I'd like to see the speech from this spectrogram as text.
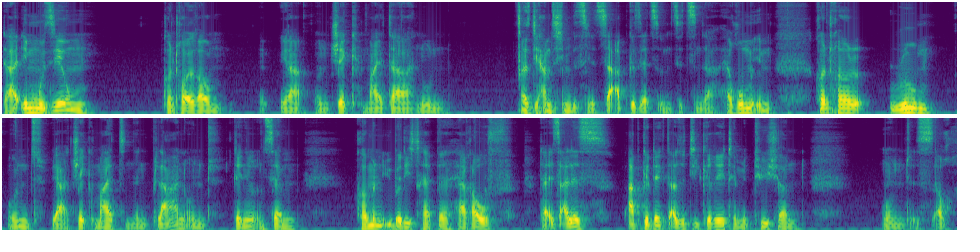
Da im Museum, Kontrollraum, ja, und Jack malt da nun, also die haben sich ein bisschen jetzt da abgesetzt und sitzen da herum im Control Room und ja, Jack malt einen Plan und Daniel und Sam kommen über die Treppe herauf. Da ist alles abgedeckt, also die Geräte mit Tüchern und es ist auch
